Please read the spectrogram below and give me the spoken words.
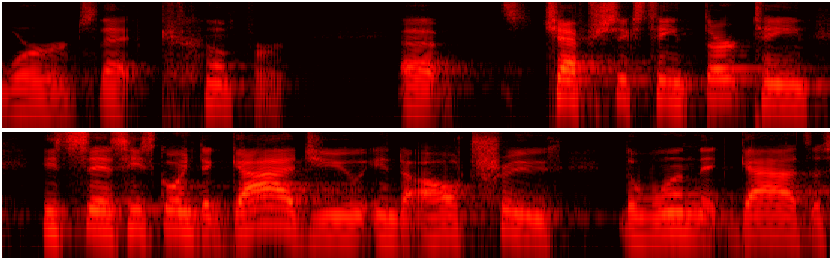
words, that comfort. Uh, chapter 16, 13, it says he's going to guide you into all truth, the one that guides us.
